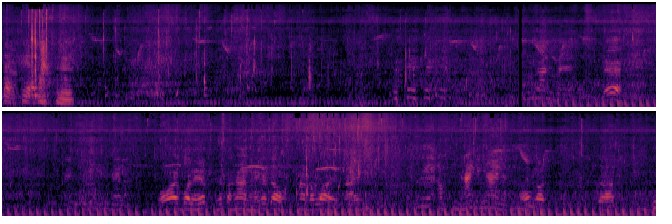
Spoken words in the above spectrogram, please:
ได้เพียบ อืม เด้ โอ้ยบริเฮ็ดเฮ็ดทหารให้กับเจ้าห้าตลอยขายเอากินหาง่ายๆนะเขาก็จะที่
